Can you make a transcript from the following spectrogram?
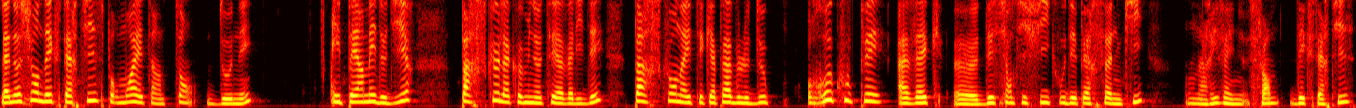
la notion d'expertise pour moi est un temps donné et permet de dire parce que la communauté a validé, parce qu'on a été capable de recouper avec euh, des scientifiques ou des personnes qui, on arrive à une forme d'expertise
